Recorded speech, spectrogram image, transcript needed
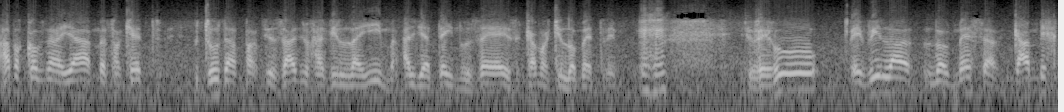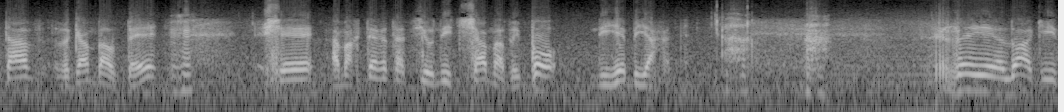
אבא קובנר היה מפקד גדוד הפרטיזנים הווילנאים על ידינו, זה איזה כמה קילומטרים. והוא הביא לו מסר, גם בכתב וגם בעל פה, שהמחתרת הציונית שמה ופה נהיה ביחד. ולא אגיד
